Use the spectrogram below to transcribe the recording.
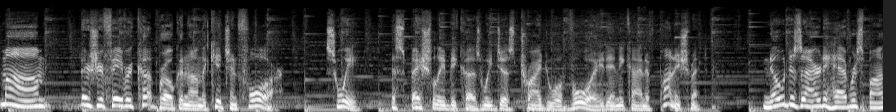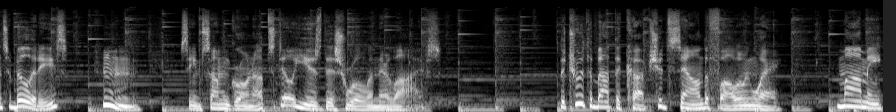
Mom, there's your favorite cup broken on the kitchen floor. Sweet, especially because we just tried to avoid any kind of punishment. No desire to have responsibilities? Hmm, seems some grown ups still use this rule in their lives. The truth about the cup should sound the following way Mommy,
